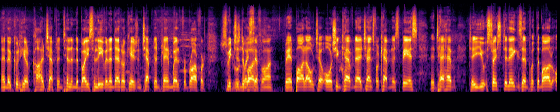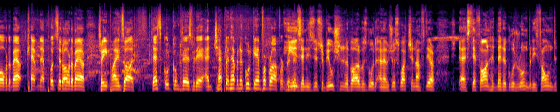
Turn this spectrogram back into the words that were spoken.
and I could hear Cathal Chaplin telling the boys to leave it on that occasion. Chaplin playing well for Broadford, switches the ball. Stefan. Great ball out to Oisin Kavanagh. Chance for Kavanagh. Space to have to stretch the legs and put the ball over the bar. Kavanagh puts it over the bar. Three points all. That's good complaints today. And Chaplin having a good game for Broadford. he Brendan. is and his distribution of the ball was good and I was just watching off there uh, Stefan had made a good run but he found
